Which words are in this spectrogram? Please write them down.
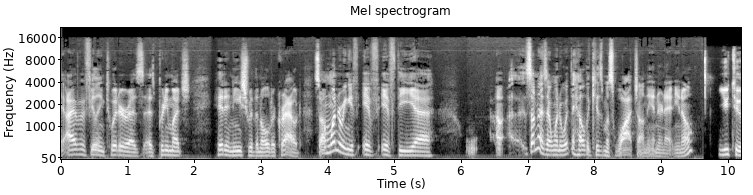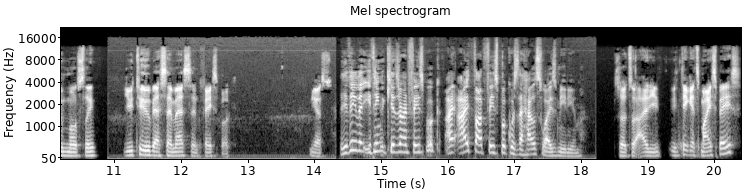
I- I have a feeling Twitter has, has pretty much hit a niche with an older crowd. So I'm wondering if if if the uh, uh, sometimes I wonder what the hell the kids must watch on the internet. You know, YouTube mostly. YouTube, SMS, and Facebook. yes. do you think that you think the kids are on Facebook? I, I thought Facebook was the housewives medium. So it's you, you think it's MySpace?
